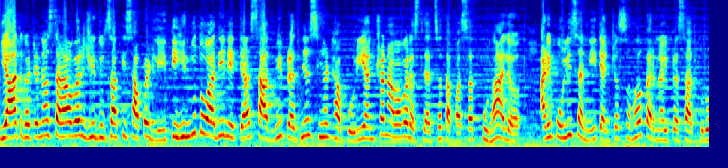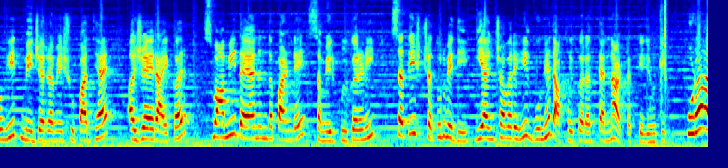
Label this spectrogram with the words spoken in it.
यात घटनास्थळावर जी दुचाकी सापडली ती हिंदुत्ववादी नेत्या साध्वी प्रज्ञसिंह ठाकूर यांच्या नावावर असल्याचं तपासात पुढे आलं आणि पोलिसांनी त्यांच्यासह कर्नल प्रसाद पुरोहित मेजर रमेश उपाध्याय अजय रायकर स्वामी दयानंद पांडे समीर कुलकर्णी सतीश चतुर्वेदी यांच्यावरही गुन्हे दाखल करत त्यांना अटक केली होती. पुढे हा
